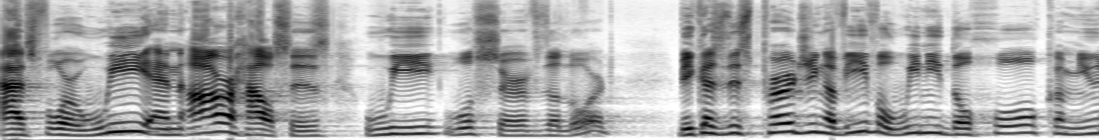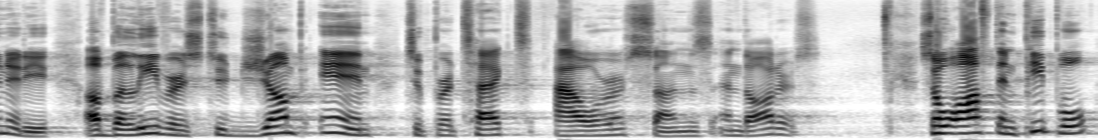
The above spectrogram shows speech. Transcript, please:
as for we and our houses, we will serve the Lord. Because this purging of evil, we need the whole community of believers to jump in to protect our sons and daughters. So often, people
